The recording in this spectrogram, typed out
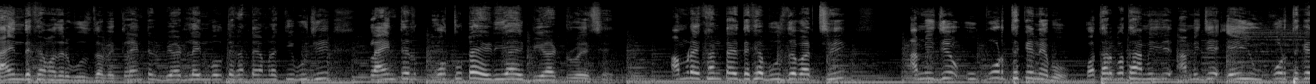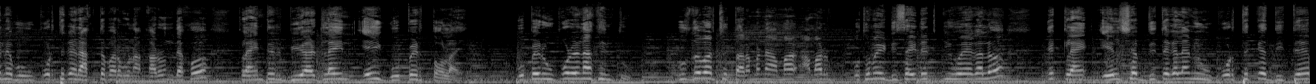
লাইন দেখে আমাদের বুঝতে হবে। ক্লায়েন্টের বিয়ার্ড লাইন বলতে এখানটায় আমরা কি বুঝি? ক্লায়েন্টের কতটা এরিয়ায় বিয়ার্ড রয়েছে? আমরা এখানটায় দেখে বুঝতে পারছি আমি যে উপর থেকে নেব, কথার কথা আমি যে আমি যে এই উপর থেকে নেব, উপর থেকে রাখতে পারব না। কারণ দেখো ক্লায়েন্টের বিয়ার্ড লাইন এই গোপের তলায়। গোপের উপরে না কিন্তু। বুঝতে পারছ? তার মানে আমার আমার প্রথমেই ডিসাইডেড কি হয়ে গেল? যে ক্লায়েন্ট এল শেপ দিতে গেলে আমি উপর থেকে দিতে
